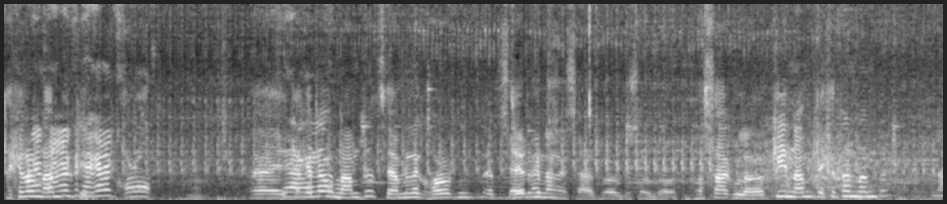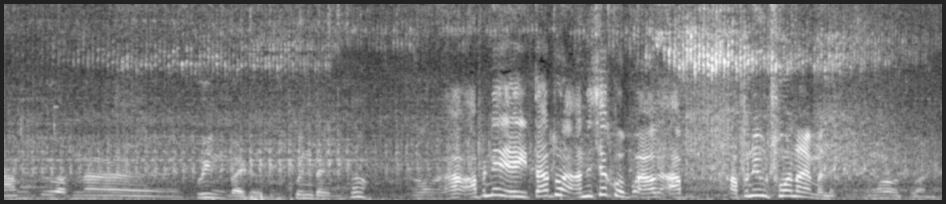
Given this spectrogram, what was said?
তেখেতৰ নামটো কি? তেখেতে ঘৰত তেখেতৰ নামটো চেয়াৰমেনৰ ঘৰত চাৰ্কল অফিচৰ ঘৰত চাক কি নাম তেখেতৰ নামটো? নামটো আপোনাৰ কুইন বাইদেউ। কোন বাইদেউ ন? অঁ আপুনি এই তাতো আনিছে আপ- আপুনি উঠোৱা নাই মানে? মই উঠোৱা নাই।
